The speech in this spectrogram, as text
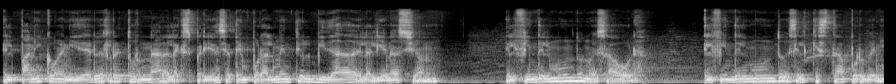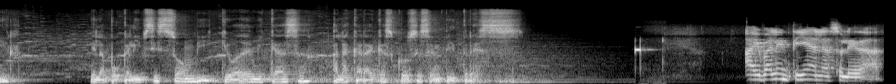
El pánico venidero es retornar a la experiencia temporalmente olvidada de la alienación. El fin del mundo no es ahora. El fin del mundo es el que está por venir el apocalipsis zombie que va de mi casa a la Caracas con 63. Hay valentía en la soledad.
